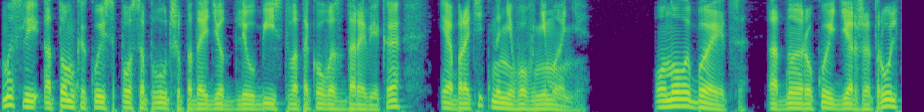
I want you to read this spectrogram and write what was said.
мыслей о том, какой способ лучше подойдет для убийства такого здоровяка, и обратить на него внимание. Он улыбается, одной рукой держит руль,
